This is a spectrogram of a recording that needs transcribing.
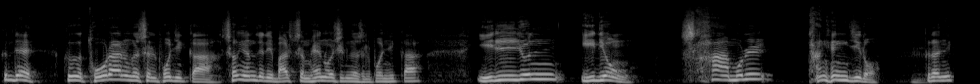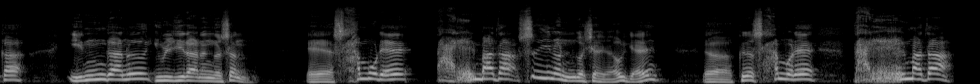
근데 그 도라는 것을 보니까 성현들이 말씀해 놓으신 것을 보니까 일륜 일용 사물 당행지로 그러니까 인간의 윤리라는 것은 예, 사물에 날마다 쓰이는 것이에요. 이게 어, 그래서 사물에 날마다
